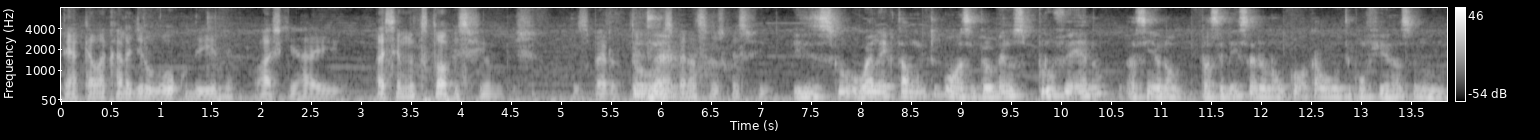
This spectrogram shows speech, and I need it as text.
tem aquela cara de louco dele. Eu acho que vai Vai ser muito top esse filme, bicho. Espero, tô é. esperançoso com esse filme. Eles, o elenco tá muito bom, assim, pelo menos pro Venom, assim, eu não, pra ser bem sério, eu não colocava muita confiança no,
